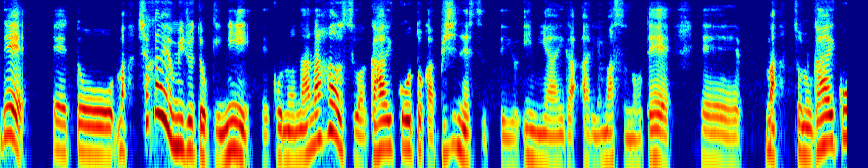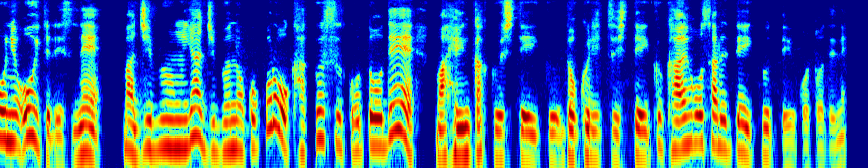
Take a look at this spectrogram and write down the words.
で、えっ、と、まあ、社会を見るときに、この7ハウスは外交とかビジネスっていう意味合いがありますので、えーまあ、その外交においてですね、まあ、自分や自分の心を隠すことで、まあ、変革していく、独立していく、解放されていくっていうことでね、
